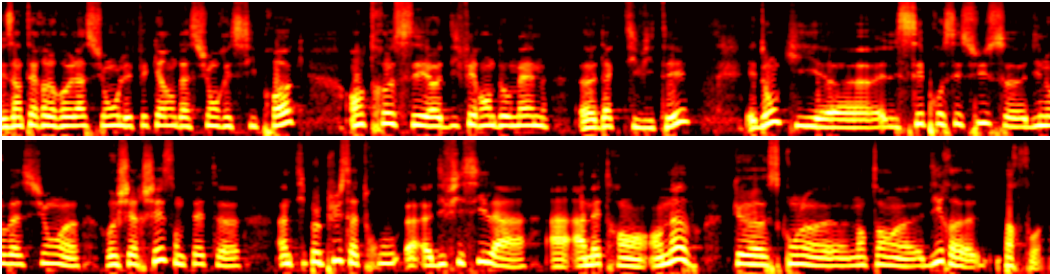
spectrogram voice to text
les interrelations, les fécondations réciproques entre ces différents domaines d'activité. Et donc, ces processus d'innovation recherchés sont peut-être un petit peu plus difficiles à, mettre en œuvre euh, ce qu'on euh, entend euh, dire parfois.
